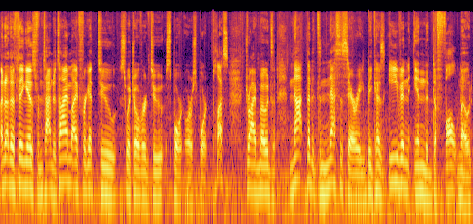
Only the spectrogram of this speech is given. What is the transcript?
Another thing is from time to time, I forget to switch over to Sport or Sport Plus drive modes. Not that it's necessary, because even in the default mode,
